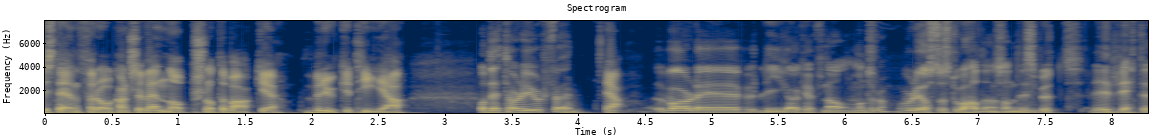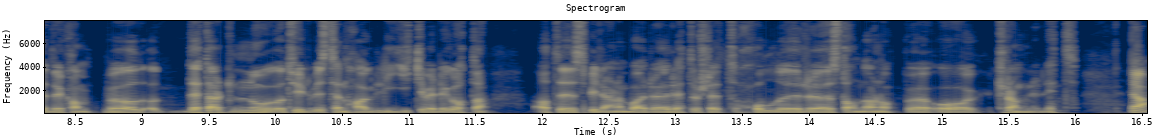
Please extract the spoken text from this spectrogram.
Istedenfor å kanskje vende opp, slå tilbake, bruke tida. Og dette har de gjort før. Ja, Var det ligacupfinalen, mon tro? Hvor de også sto og hadde en sånn disputt rett etter kampen. Og dette er noe tydeligvis Ten Hag liker veldig godt. da. At eh, spillerne bare rett og slett holder eh, standarden oppe og krangler litt. Ja.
